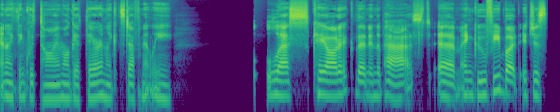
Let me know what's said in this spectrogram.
and I think with time I'll get there, and like it's definitely less chaotic than in the past um, and goofy, but it just,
